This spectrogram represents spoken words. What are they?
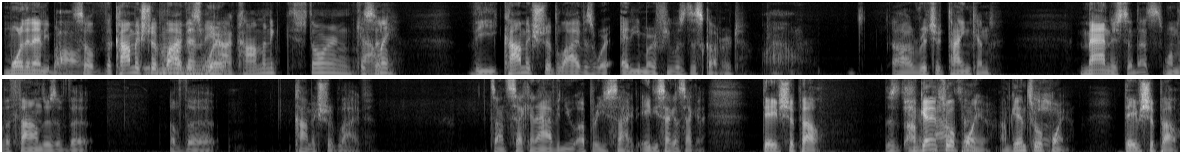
more than anybody. Oh, so the Comic Strip Live is the, where uh, comedy store in Cali. the Comic Strip Live is where Eddie Murphy was discovered. Wow. Uh, Richard Tienken managed him. That's one of the founders of the of the Comic Strip Live. It's on Second Avenue, Upper East Side, 82nd Second. Dave Chappelle. This, I'm getting to a point here. I'm getting to a point. Dave Chappelle,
